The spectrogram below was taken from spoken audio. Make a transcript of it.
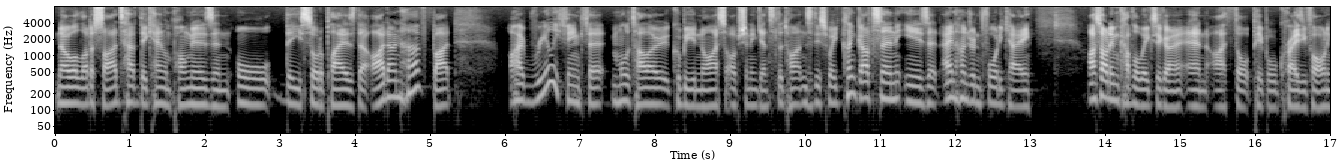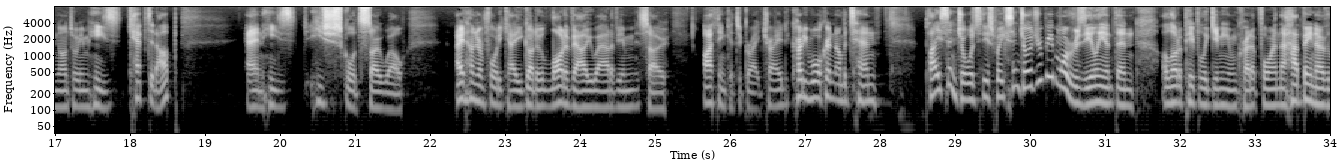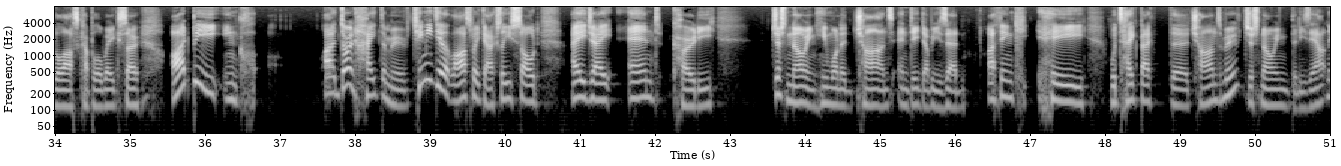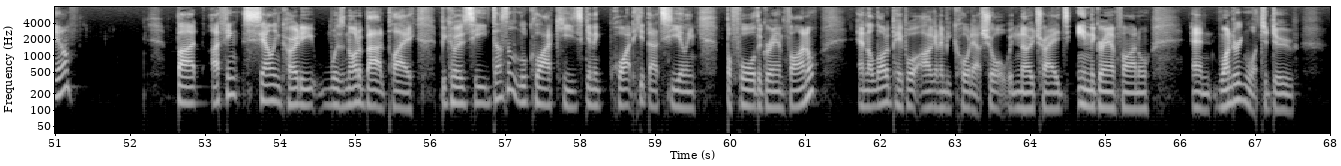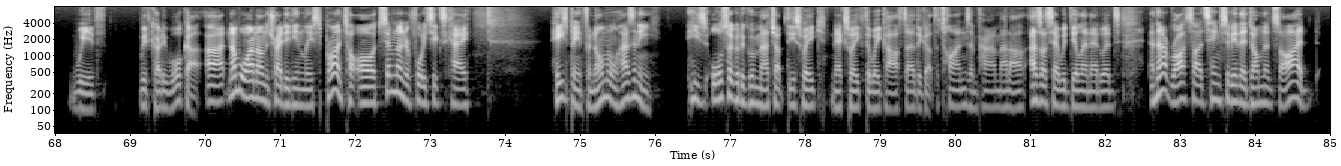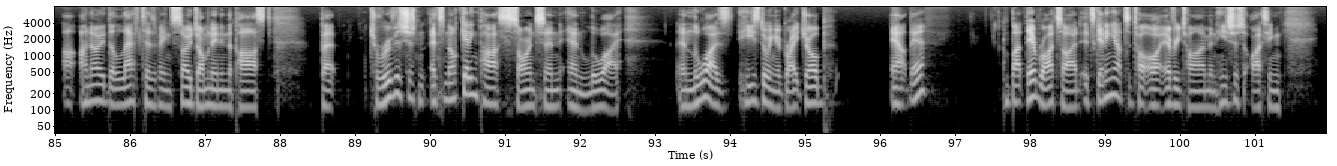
know a lot of sides have their Kalyn Pongers and all these sort of players that I don't have, but I really think that Mulitalo could be a nice option against the Titans this week. Clint Gutherson is at 840k. I sold him a couple of weeks ago and I thought people were crazy for holding on to him. He's kept it up and he's he's scored so well. 840k, you got a lot of value out of him, so I think it's a great trade. Cody Walker at number 10 play St George this week. St George will be more resilient than a lot of people are giving him credit for, and they have been over the last couple of weeks. So I'd be inclined. I don't hate the move. Timmy did it last week, actually. He sold AJ and Cody just knowing he wanted Chance and DWZ. I think he would take back the Chance move, just knowing that he's out now. But I think selling Cody was not a bad play because he doesn't look like he's going to quite hit that ceiling before the grand final. And a lot of people are going to be caught out short with no trades in the grand final and wondering what to do with with Cody Walker. Uh, number one on the traded in list, Brian To'o, 746k. He's been phenomenal, hasn't he? He's also got a good matchup this week, next week, the week after. They got the Titans and Parramatta, as I said with Dylan Edwards. And that right side seems to be their dominant side. I know the left has been so dominant in the past, but Turuva's just, it's not getting past Sorensen and Luai. And Luai's, he's doing a great job out there. But their right side, it's getting out to every time, and he's just icing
